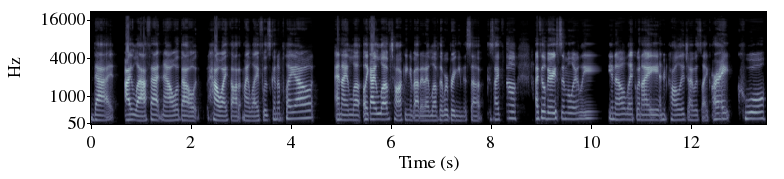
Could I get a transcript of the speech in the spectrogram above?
that i laugh at now about how i thought my life was going to play out and i love like i love talking about it i love that we're bringing this up because i feel i feel very similarly you know like when i entered college i was like all right cool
